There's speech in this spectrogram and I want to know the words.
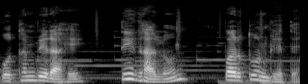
कोथिंबीर आहे ती घालून परतून घेते.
